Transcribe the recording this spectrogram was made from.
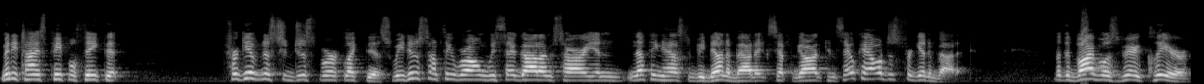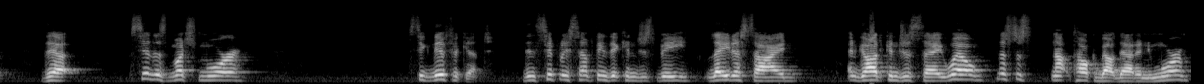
Many times people think that forgiveness should just work like this. We do something wrong, we say, God, I'm sorry, and nothing has to be done about it except God can say, okay, I'll just forget about it. But the Bible is very clear that sin is much more significant than simply something that can just be laid aside and God can just say, well, let's just not talk about that anymore.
